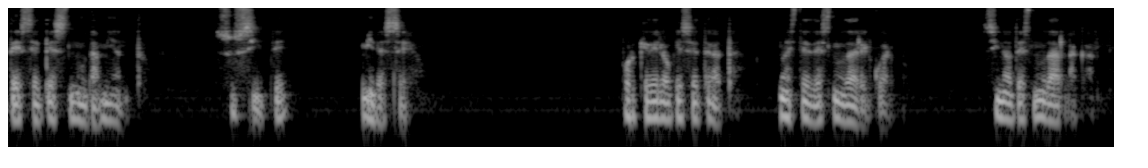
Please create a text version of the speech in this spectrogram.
de ese desnudamiento suscite mi deseo. Porque de lo que se trata no es de desnudar el cuerpo, sino desnudar la carne.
